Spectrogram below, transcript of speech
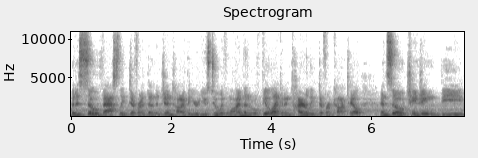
that is so vastly different than the gin tonic that you're used to with lime that it'll feel like an entirely different cocktail. And so changing the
